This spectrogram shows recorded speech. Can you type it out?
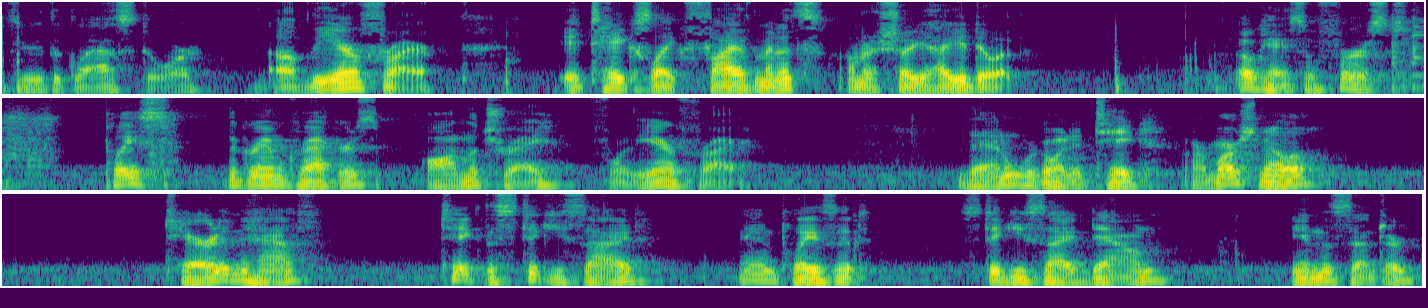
through the glass door of the air fryer. It takes like five minutes. I'm going to show you how you do it. Okay, so first, place the graham crackers on the tray for the air fryer. Then we're going to take our marshmallow, tear it in half, take the sticky side, and place it sticky side down in the center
